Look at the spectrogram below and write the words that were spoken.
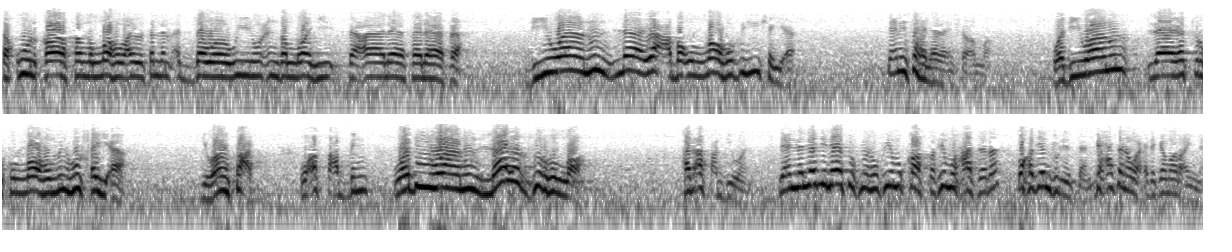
تقول قال صلى الله عليه وسلم الدواوين عند الله تعالى ثلاثة. ديوان لا يعبأ الله به شيئا. يعني سهل هذا إن شاء الله. وديوان لا يترك الله منه شيئا. ديوان صعب. وأصعب من وديوان لا يغفره الله. هذا أصعب ديوان. لأن الذي لا يترك منه في مقاصة في محاسبة وقد ينجو الإنسان بحسنة واحدة كما رأينا.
